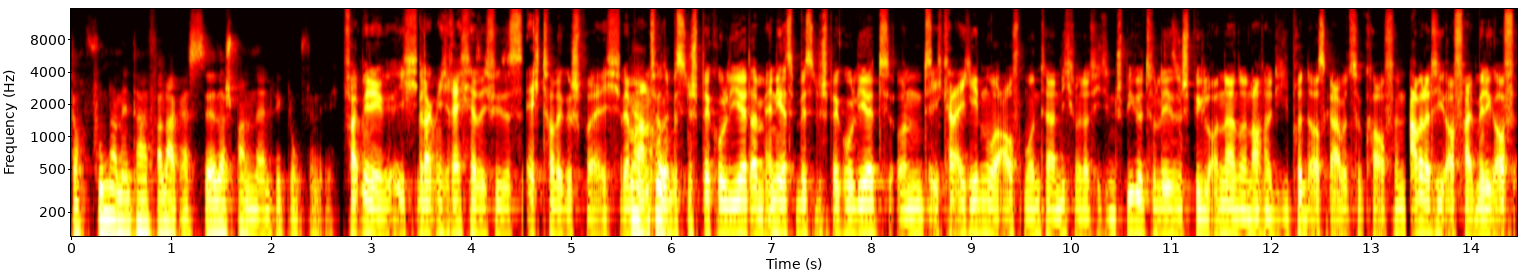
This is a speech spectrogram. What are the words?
doch fundamental verlagert. Das ist eine sehr, sehr spannende Entwicklung, finde ich. Falk Medig, ich bedanke mich recht herzlich für dieses echt tolle Gespräch. Wir haben ja, am Anfang cool. so ein bisschen spekuliert, am Ende jetzt ein bisschen spekuliert und ich kann eigentlich jeden nur aufmuntern, nicht nur natürlich den Spiegel zu lesen, Spiegel Online, sondern auch natürlich die Printausgabe zu kaufen, aber natürlich auch Falk Medig auf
